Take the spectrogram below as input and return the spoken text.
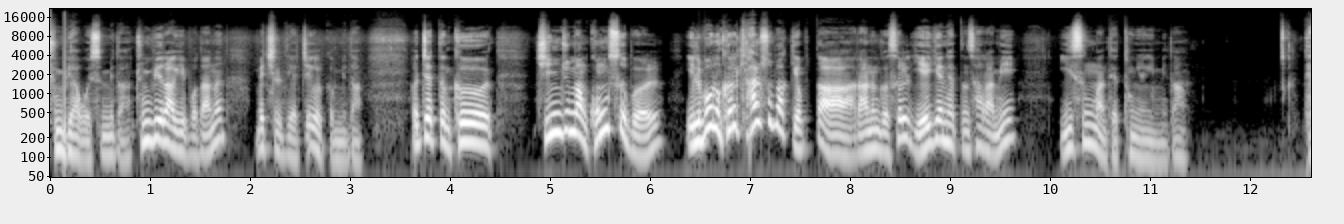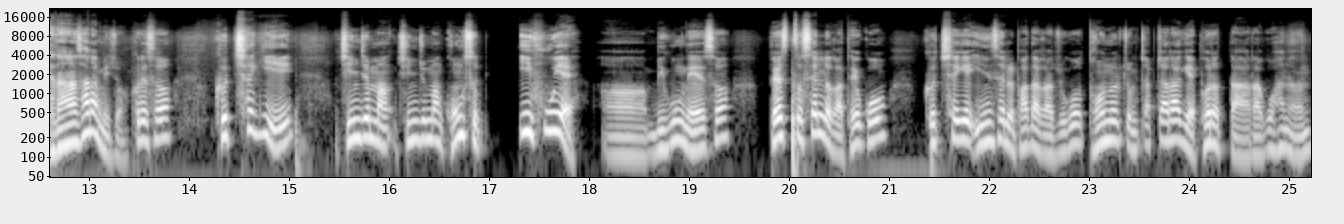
준비하고 있습니다. 준비라기보다는 며칠 뒤에 찍을 겁니다. 어쨌든 그 진주만 공습을 일본은 그렇게 할 수밖에 없다라는 것을 예견했던 사람이 이승만 대통령입니다. 대단한 사람이죠. 그래서 그 책이 진주만 진주만 공습 이후에 어, 미국 내에서 베스트셀러가 되고 그 책의 인쇄를 받아가지고 돈을 좀 짭짤하게 벌었다라고 하는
